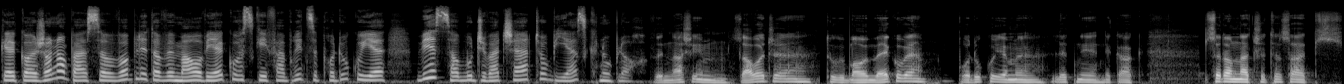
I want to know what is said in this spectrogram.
Kelko żonopa so w oblitowy małowielkowskiej fabryce produkuje, wie sobu dżywacza Tobias Knubloch. W naszym zawodzie, tu w Małym Wielkowie, produkujemy letnie nekak 17 tysiąc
